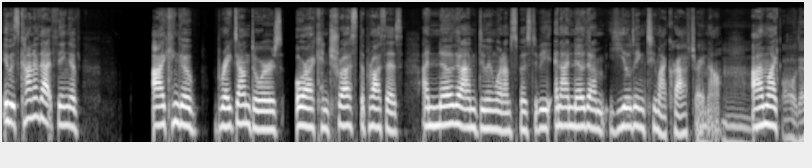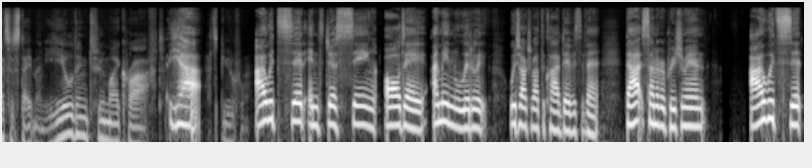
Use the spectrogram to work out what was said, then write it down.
it was kind of that thing of I can go break down doors or I can trust the process. I know that I'm doing what I'm supposed to be and I know that I'm yielding to my craft right now. Mm-hmm. I'm like Oh, that's a statement. Yielding to my craft. Yeah. That's beautiful. I would sit and just sing all day. I mean literally we talked about the Clive Davis event. That son of a preacher man, I would sit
